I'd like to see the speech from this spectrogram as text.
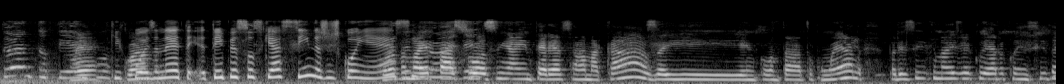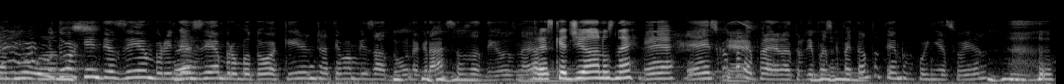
tanto tempo. Que Quando- coisa, né? Tem, tem pessoas que é assim, né? A gente conhece. Quando nós passou assim a interessar na casa e em contato com ela, parecia que nós já era conhecida há mil Mudou anos. aqui em dezembro, em É. dezembro mudou aqui, a gente já tem uma amizadona, graças a Deus, né? Parece que é de anos, né? É, é isso que eu falei pra ela outro dia, parece que faz tanto tempo que eu conheço ele.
